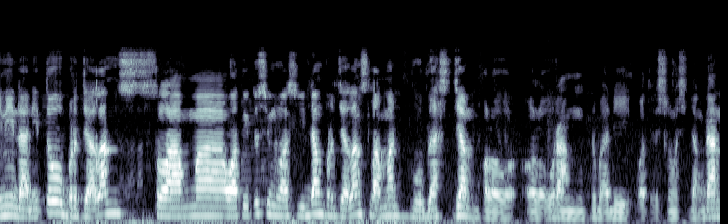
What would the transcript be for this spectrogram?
ini. Dan itu berjalan selama waktu itu simulasi sidang berjalan selama 12 jam kalau kalau orang pribadi waktu itu simulasi sidang. Dan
